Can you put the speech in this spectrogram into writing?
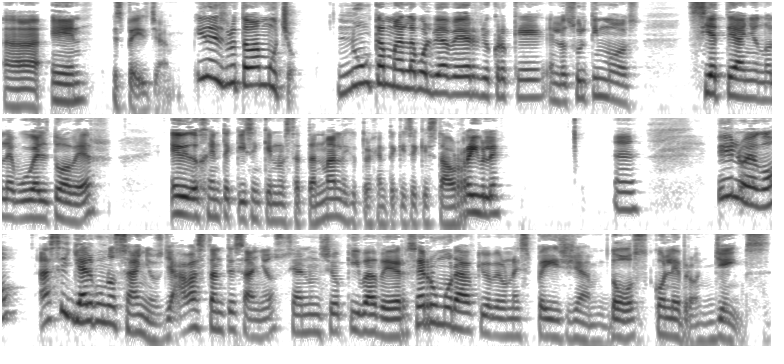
ah, en Space Jam. Y disfrutaba mucho. Nunca más la volví a ver. Yo creo que en los últimos siete años no la he vuelto a ver. He oído gente que dicen que no está tan mal, hay otra gente que dice que está horrible. Eh. Y luego, hace ya algunos años, ya bastantes años, se anunció que iba a haber, se rumoraba que iba a haber una Space Jam 2 con LeBron James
